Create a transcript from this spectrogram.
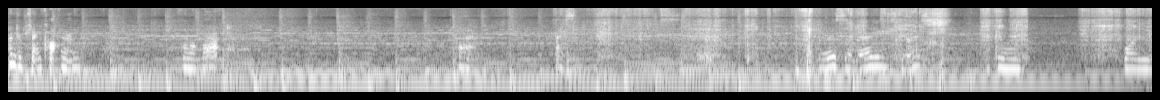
100% cotton. And all that. Ah, nice. It is a very nice looking one.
